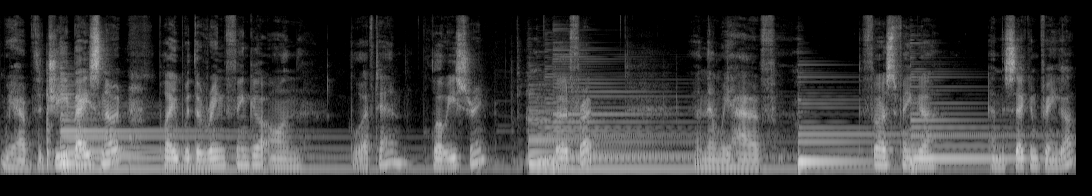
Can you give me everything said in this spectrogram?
We have the G bass note played with the ring finger on the left hand, low E string, third fret. And then we have the first finger and the second finger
